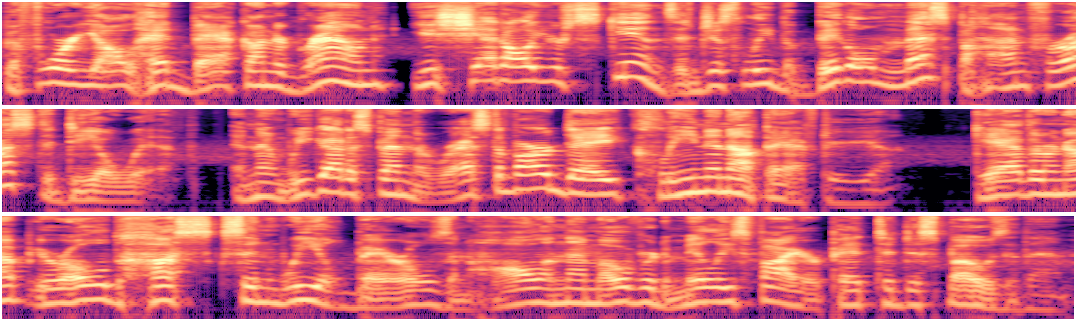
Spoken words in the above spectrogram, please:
before y'all head back underground, you shed all your skins and just leave a big old mess behind for us to deal with. And then we gotta spend the rest of our day cleaning up after you. Gathering up your old husks and wheelbarrows and hauling them over to Millie's fire pit to dispose of them.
